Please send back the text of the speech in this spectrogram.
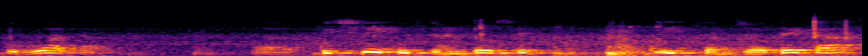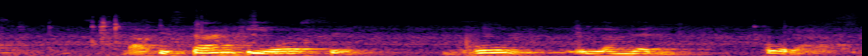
को हुआ था। पिछले कुछ घंटों से इस समझौते का पाकिस्तान की ओर से घोर उल्लंघन हो रहा है।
